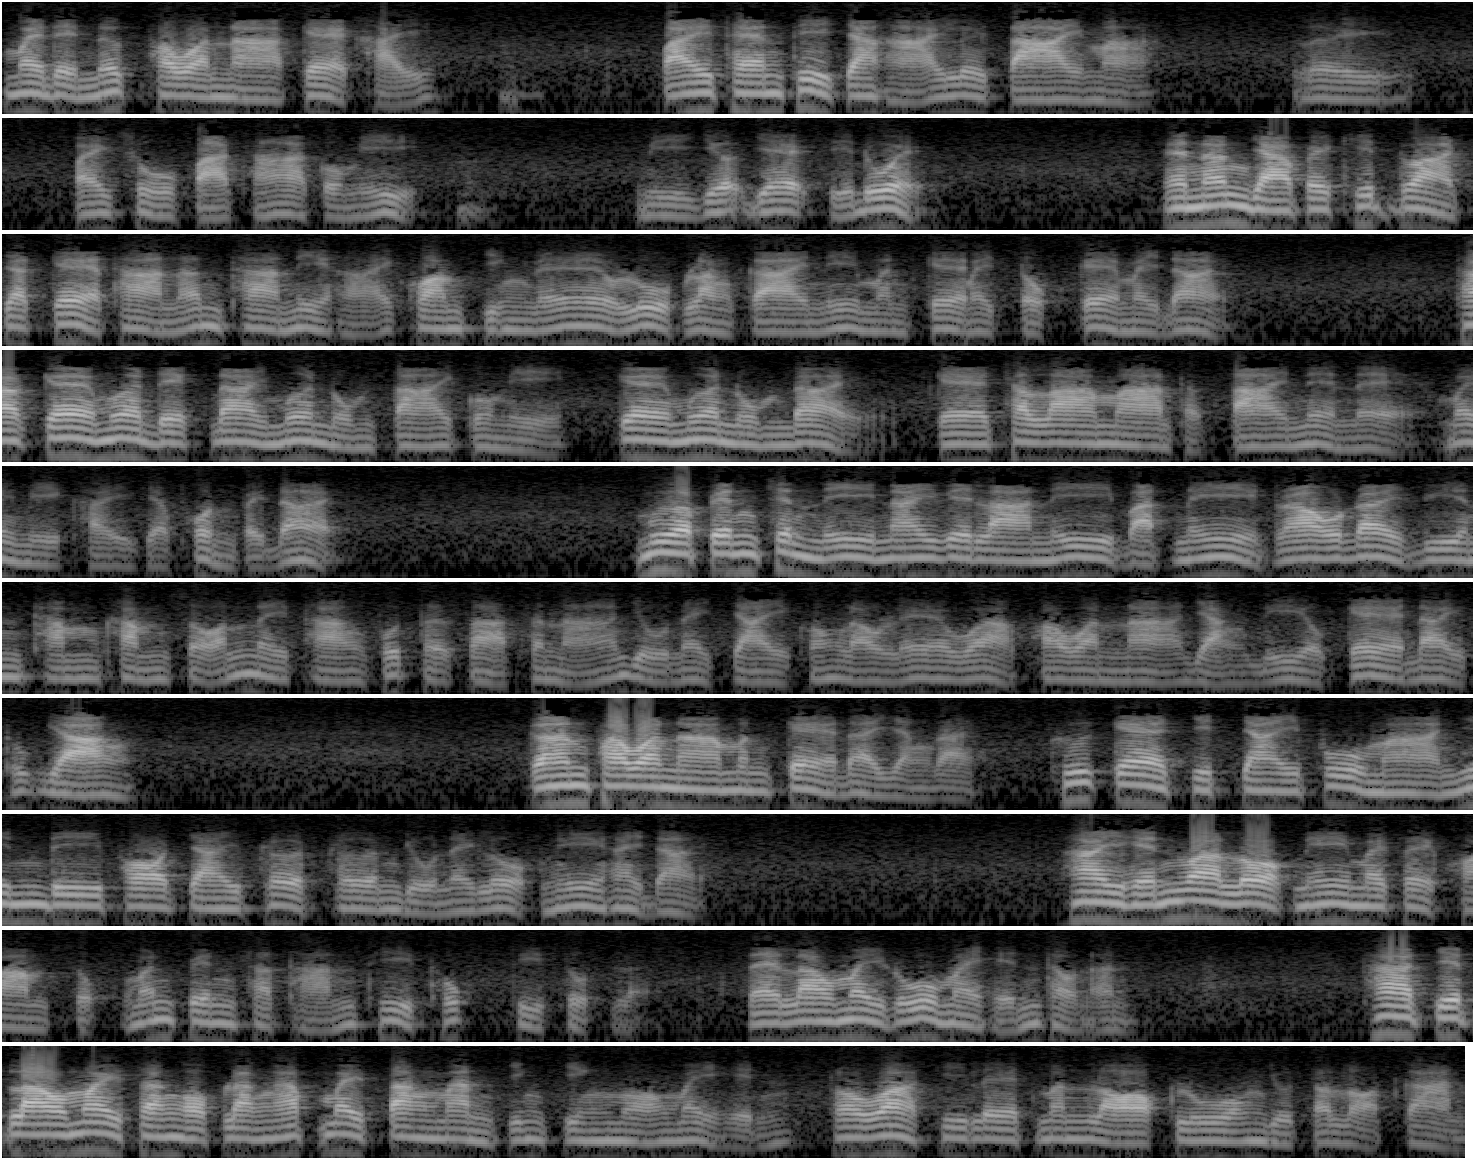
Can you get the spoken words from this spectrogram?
ไม่ได้นึกภาวนาแก้ไข ไปแทนที่จะหายเลยตายมา เลยไปสู่ป่าช้าก็มี มีเยอะแยะเสียด้วยดังนั้นอย่าไปคิดว่าจะแก้ท่านั้นท่านี่หายความจริงแล้ว รูปร่างกายนี้มันแก้ไม่ตกแก้ไม่ได้ ถ้าแก้เมื่อเด็กได้เมื่อหนุ่มตายก็มี แก้เมื่อหนุ่มได้ แกชรามาถ้าตายแน่ๆ ไม่มีใครจะพ้นไปได้ เมื่อเป็นเช่นนี้ในเวลานี้บัดนี้เราได้เรียนทำคำสอนในทางพุทธศาสนาอยู่ในใจของเราแล้วว่าภาวนาอย่างเดียวแก้ได้ทุกอย่าง การภาวนามันแก้ได้อย่างไร คือแก้จิตใจผู้มายินดีพอใจเพลิดเพลินอยู่ในโลกนี้ให้ได้ ให้เห็นว่าโลกนี้ไม่ใช่ความสุข มันเป็นสถานที่ทุกข์ที่สุดแหละ แต่เราไม่รู้ไม่เห็นเท่านั้น ถ้าจิตเราไม่สงบระงับไม่ตั้งมั่นจริง ๆ มองไม่เห็น เพราะว่ากิเลสมันหลอกลวงอยู่ตลอดกาล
